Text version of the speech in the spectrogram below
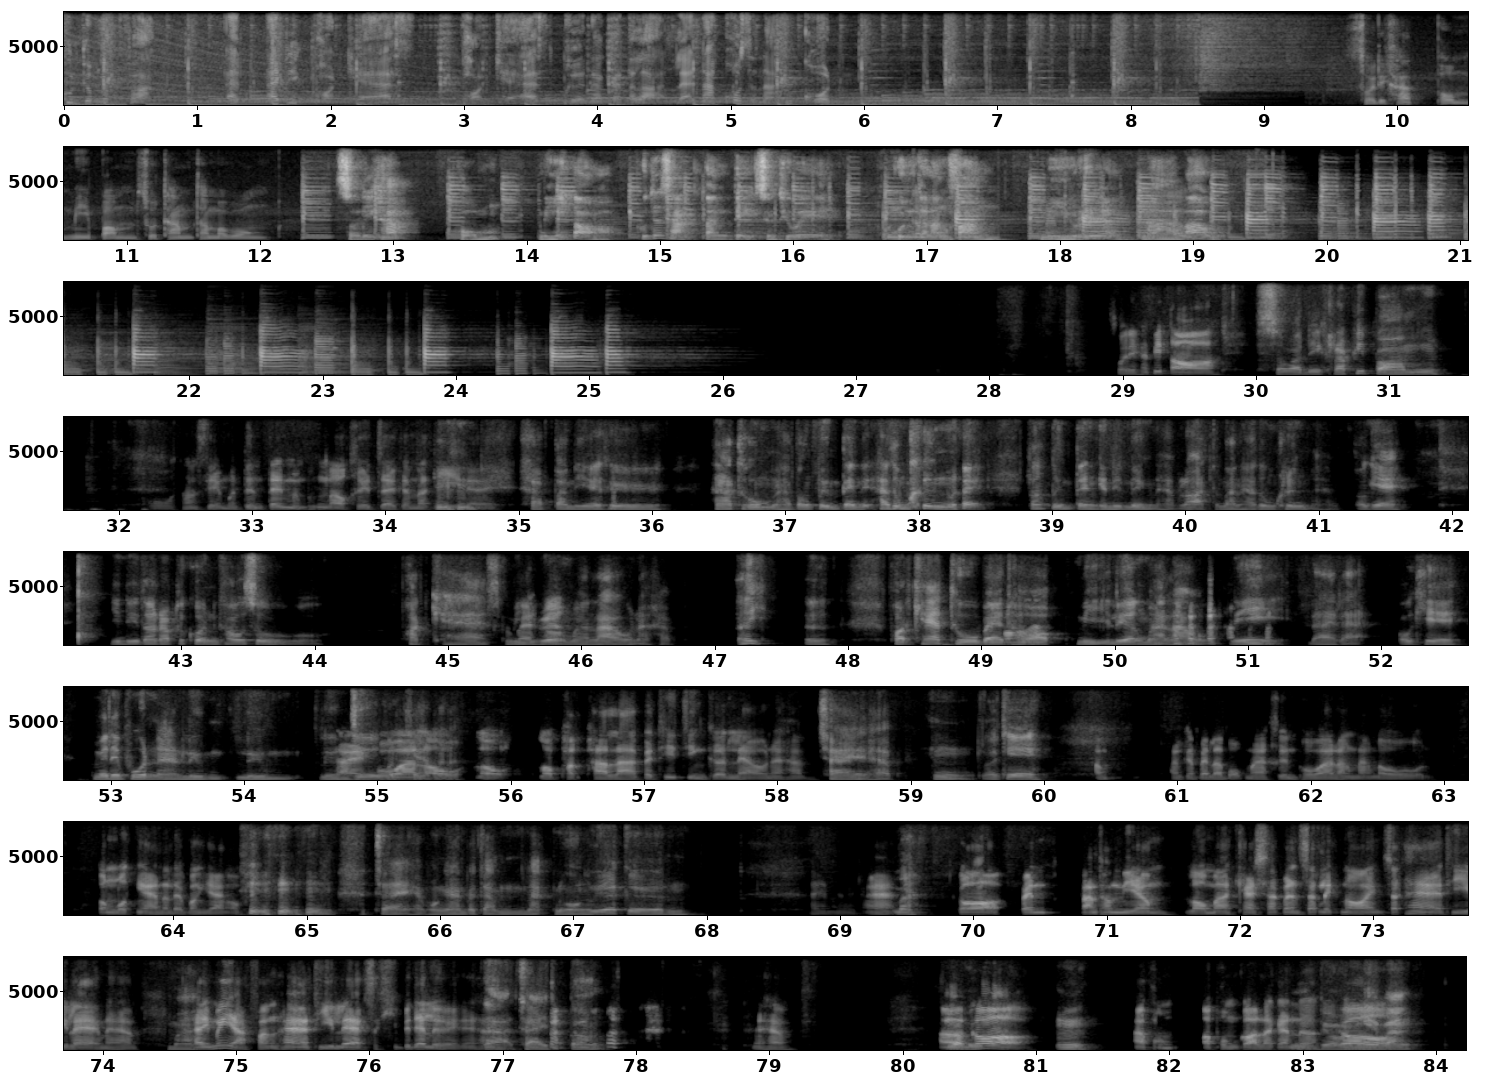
คุณกำลังฟัง Ad Addict Podcast Podcast เพื่อนักการตลาดและนักโฆษณาทุกคน สวัสดีครับ ผมหมีป๋อมสุธรรมธรรมวงศ์ สวัสดีครับ ผมหมีต่อพุทธศักดิ์ตันติสุทธิเวชคุณกำลังฟังหมีเรื่องมาเล่า วัสดีครับพี่ต่อ สวัสดีครับพี่ป๋อม โอ้ทำเสียงเหมือนตื่นเต้นเหมือนเพิ่งเราเคยเจอกันเมื่อกี้เลย ครับ ตอนนี้ก็คือห้าทุ่มนะครับต้องตื่นเต้นห้าทุ่มครึ่งด้วยต้องตื่นเต้นกันนิดนึงนะครับ เราอัดกันมาห้าทุ่มครึ่งนะครับ โอเค ยินดีต้อนรับทุกคนเข้าสู่พอดแคสต์ To มี Bear เรื่องมาเล่านะครับ เอ้ย เออพอดแคสต์ To Bear ต้องละ Talk มีเรื่องมาเล่า นี่ได้แล้วโอเค ไม่ได้พูดนานลืมลืมลืมใช่ชื่อเพพอราะว่าพอดแคสต์เราไปแล้วเรา เราผลักภาระไปที่ jingle แล้วนะครับ ใช่ครับ อืมโอเคทำทำกันเป็นระบบมากขึ้น เพราะว่าหลังๆเราต้องลดงานอะไรบางอย่างออกใช่ครับเพราะงานประจำหนักหน่วงเหลือเกินได้เลยอะมาก็เป็นตามธรรมเนียมเรามา catch up กันสักเล็กน้อยสักห้านาทีแรกนะครับมาใครไม่อยากฟังห้านาทีแรก skip ไปได้เลยนะครับอ่าใช่ถูกต้องนะครับพี่เอ่บออกมีก็ อืมอะผมเอาผมก่อนแล้วกันเนอะพี่บอก็กมีไงบ้าง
